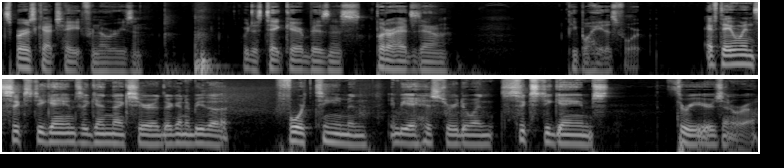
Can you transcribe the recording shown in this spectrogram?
Spurs catch hate for no reason. We just take care of business, put our heads down. People hate us for it. If they win 60 games again next year, they're going to be the fourth team in NBA history to win 60 games three years in a row.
